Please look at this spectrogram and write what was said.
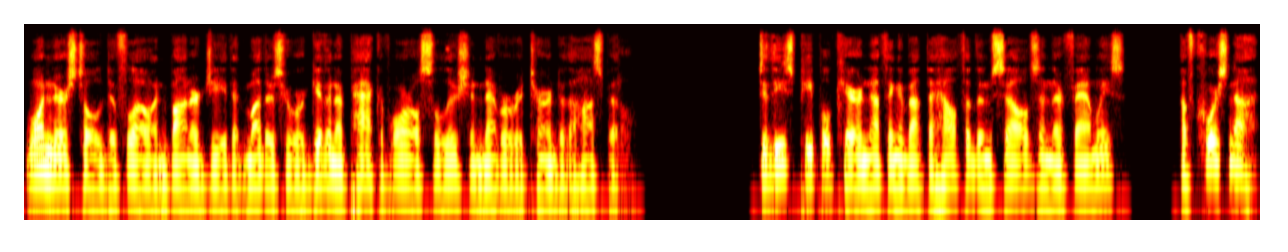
One nurse told Duflo and Banerjee that mothers who were given a pack of oral solution never returned to the hospital. Do these people care nothing about the health of themselves and their families? Of course not.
